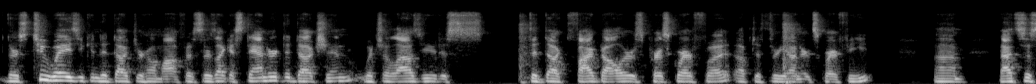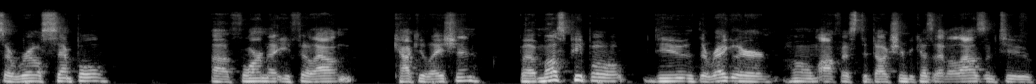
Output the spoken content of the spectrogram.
there's two ways you can deduct your home office. There's like a standard deduction, which allows you to s- deduct $5 per square foot up to 300 square feet. Um, that's just a real simple uh, form that you fill out calculation. But most people do the regular home office deduction because it allows them to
